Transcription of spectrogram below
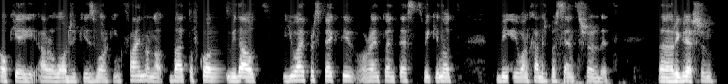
okay, our logic is working fine or not. But of course, without UI perspective or end-to-end tests, we cannot be 100% sure that uh, regression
